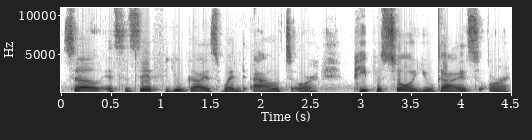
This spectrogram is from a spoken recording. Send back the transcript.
so it's as if you guys went out or people saw you guys or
